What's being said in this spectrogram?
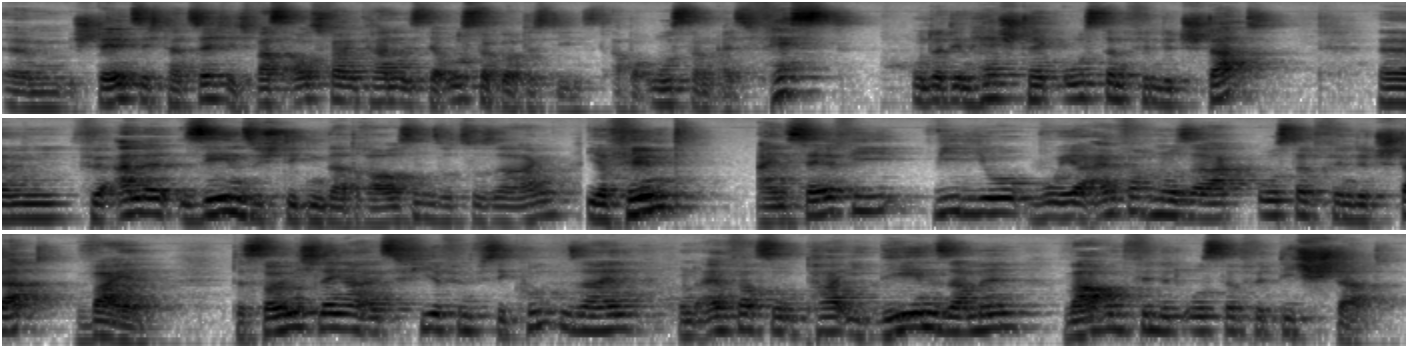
ähm, stellt sich tatsächlich, was ausfallen kann, ist der Ostergottesdienst. Aber Ostern als Fest unter dem Hashtag Ostern findet statt, ähm, für alle Sehnsüchtigen da draußen sozusagen. Ihr filmt ein Selfie-Video, wo ihr einfach nur sagt, Ostern findet statt, weil. Das soll nicht länger als vier, fünf Sekunden sein und einfach so ein paar Ideen sammeln, warum findet Ostern für dich statt.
